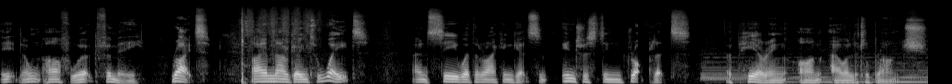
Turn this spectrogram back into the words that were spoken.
it don't half work for me. Right, I am now going to wait and see whether I can get some interesting droplets appearing on our little branch.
